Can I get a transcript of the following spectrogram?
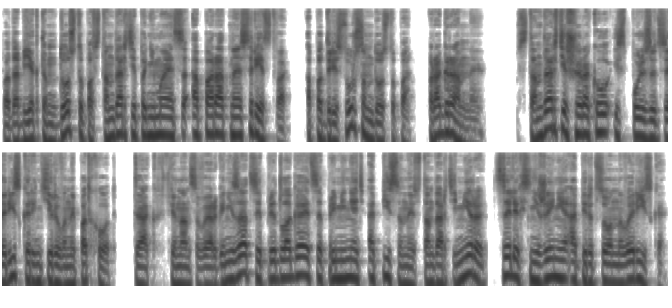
Под объектом доступа в стандарте понимается аппаратное средство, а под ресурсом доступа – программное. В стандарте широко используется риск-ориентированный подход. Так, финансовой организации предлагается применять описанные в стандарте меры в целях снижения операционного риска,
